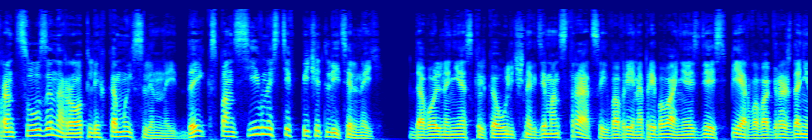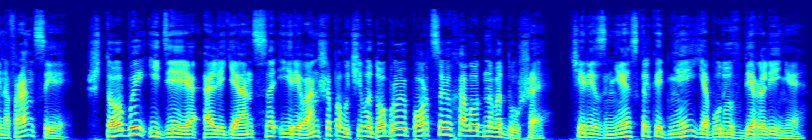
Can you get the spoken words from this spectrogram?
Французы народ легкомысленный, до экспансивности впечатлительный. Довольно несколько уличных демонстраций во время пребывания здесь первого гражданина Франции, чтобы идея альянса и реванша получила добрую порцию холодного душа. Через несколько дней я буду в Берлине,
